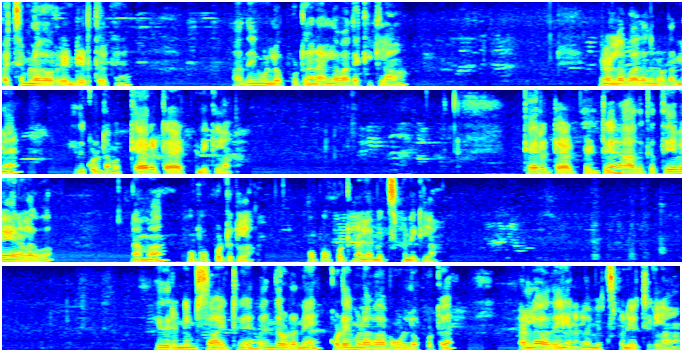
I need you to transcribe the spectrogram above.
பச்சை மிளகாய் ஒரு ரெண்டு எடுத்திருக்கேன். அதையும் உள்ளே போட்டு நல்லா வதக்கிக்கலாம். நல்லா வதங்கின உடனே இது கூட நம்ம கேரட்டை ஆட் பண்ணிக்கலாம். கேரட்டை ஆட் பண்ணிட்டு அதுக்கு தேவையான அளவு நம்ம உப்பு போட்டுக்கலாம். உப்பு போட்டு நல்லா மிக்ஸ் பண்ணிக்கலாம். இது ரெண்டு நிமிஷம் ஆயிட்டு வெந்த உடனே குடை மிளகாவை உள்ளே போட்டு நல்லா அதையும் நல்லா மிக்ஸ் பண்ணி வச்சுக்கலாம்.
